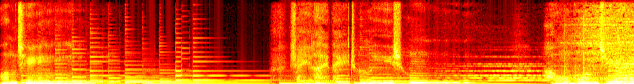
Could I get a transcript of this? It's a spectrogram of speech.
光景？谁来陪这一生好光景？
